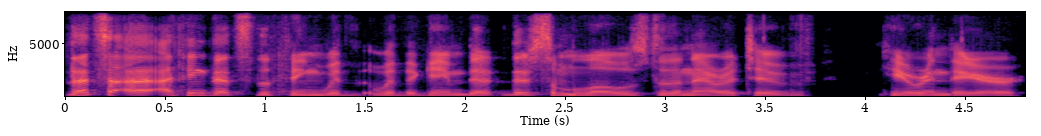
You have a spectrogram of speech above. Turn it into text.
that's I, I think that's the thing with with the game. There, there's some lows to the narrative here and there.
